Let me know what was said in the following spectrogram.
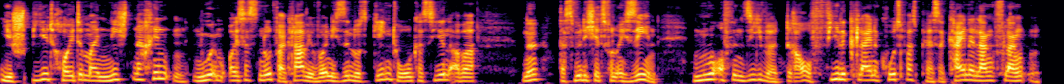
ihr spielt heute mal nicht nach hinten, nur im äußersten Notfall. Klar, wir wollen nicht sinnlos Gegentore kassieren, aber Ne? Das will ich jetzt von euch sehen. Nur Offensive, drauf, viele kleine Kurzpasspässe, keine langen Flanken.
